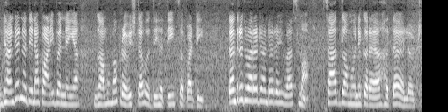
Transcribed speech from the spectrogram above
ઢાંઢર નદીના પાણી બનૈયા ગામમાં પ્રવેશતા વધી હતી સપાટી. તંત્ર દ્વારા ઢાંઢર રહેવાસમાં સાત ગામોને કરાયા હતા એલર્ટ.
